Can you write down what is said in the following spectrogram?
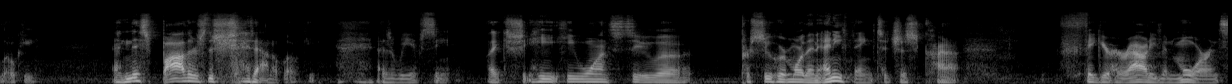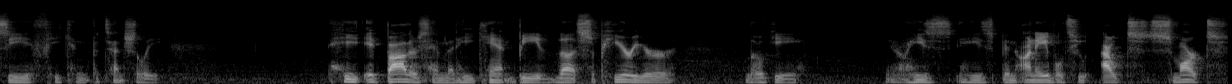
Loki. And this bothers the shit out of Loki, as we have seen. Like, she, he, he wants to uh, pursue her more than anything to just kind of figure her out even more and see if he can potentially he it bothers him that he can't be the superior Loki. You know, he's he's been unable to outsmart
